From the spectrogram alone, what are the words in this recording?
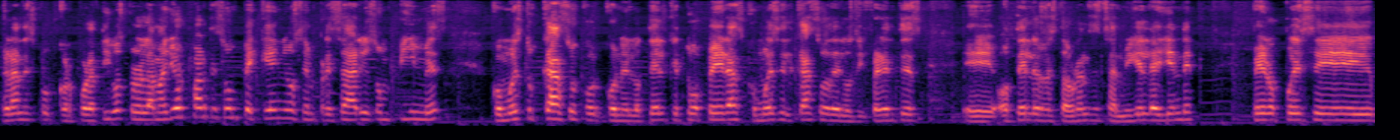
grandes corporativos, pero la mayor parte son pequeños empresarios, son pymes, como es tu caso con, el hotel que tú operas, como es el caso de los diferentes eh, hoteles, restaurantes en San Miguel de Allende. Pero pues eh,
